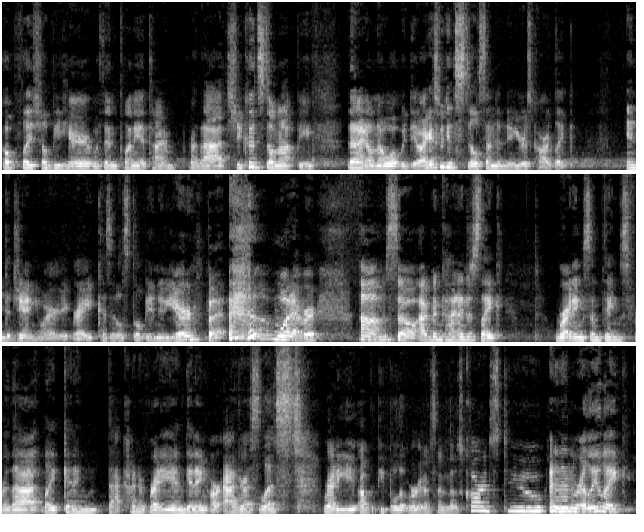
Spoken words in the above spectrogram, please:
hopefully she'll be here within plenty of time for that. She could still not be. Then I don't know what we do. I guess we could still send a New Year's card like into January, right? Because it'll still be a new year, but whatever. Um, so I've been kind of just like writing some things for that, like getting that kind of ready and getting our address list ready of the people that we're gonna send those cards to. And then really like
